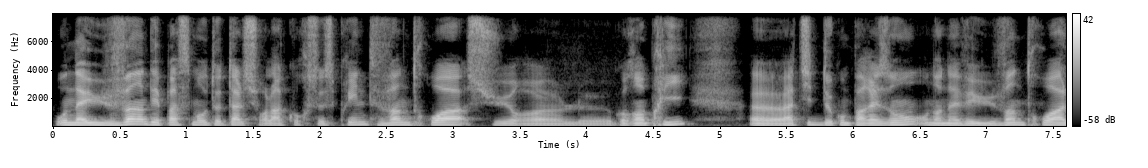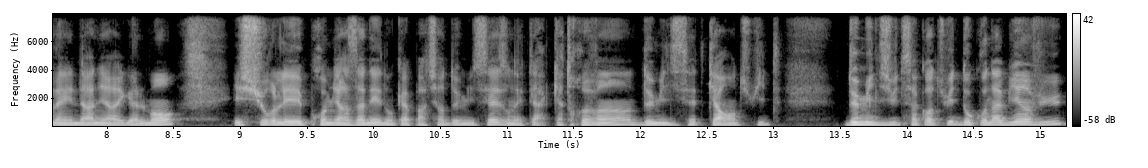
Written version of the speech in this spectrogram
On a eu 20 dépassements au total sur la course sprint, 23 sur euh, le Grand Prix. Euh, à titre de comparaison, on en avait eu 23 l'année dernière également. Et sur les premières années, donc à partir de 2016, on était à 80, 2017 48, 2018 58. Donc on a bien vu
